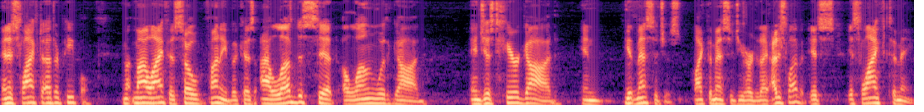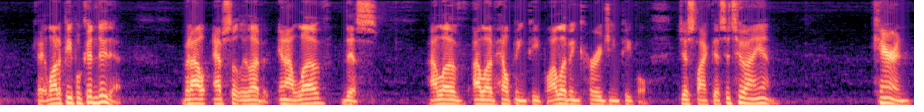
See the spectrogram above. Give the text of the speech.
and it's life to other people. My, life is so funny because I love to sit alone with God and just hear God and get messages like the message you heard today. I just love it. It's, it's life to me. Okay. A lot of people couldn't do that but I absolutely love it. And I love this. I love, I love helping people. I love encouraging people just like this. It's who I am. Karen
